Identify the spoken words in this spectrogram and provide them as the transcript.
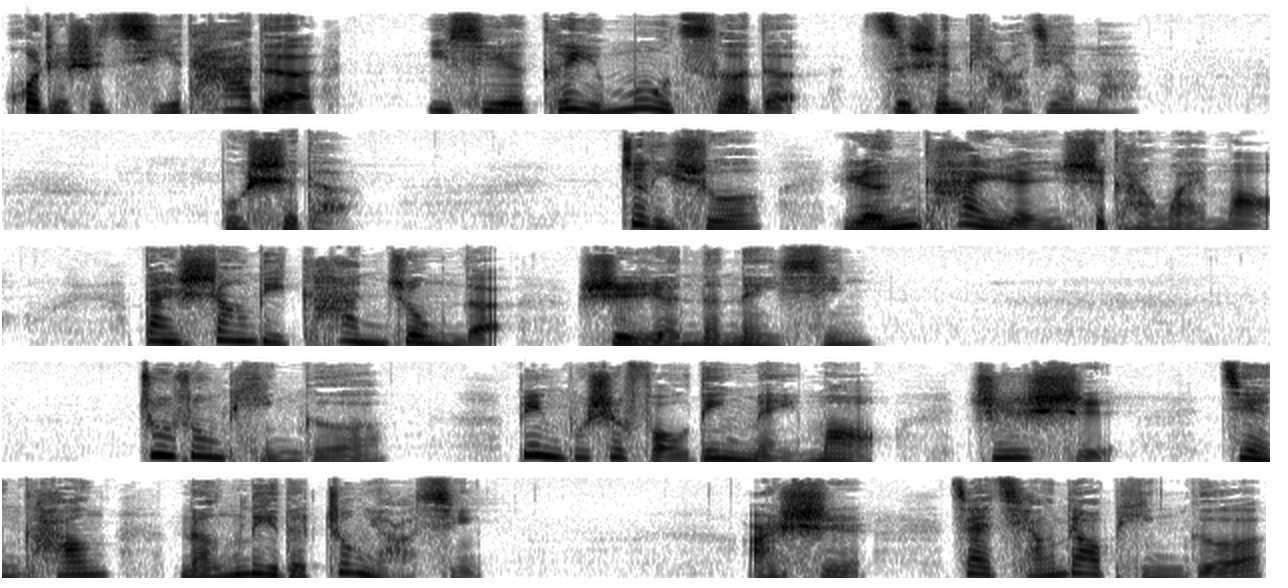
或者是其他的一些可以目测的自身条件吗？不是的。这里说人看人是看外貌，但上帝看重的是人的内心。注重品格，并不是否定美貌、知识、健康、能力的重要性。而是在强调品格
